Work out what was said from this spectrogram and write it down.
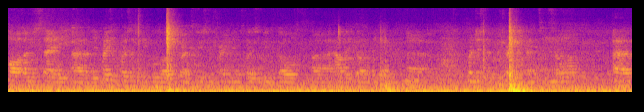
part of, say, uh, the appraisal process, people are going to do some training, those will be the goals, uh, how they've and they can uh, register for training events and so on. Um,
